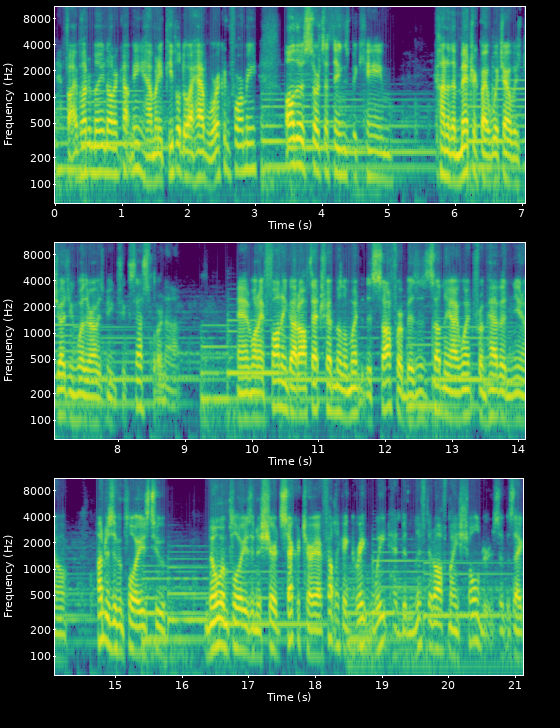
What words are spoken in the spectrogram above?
$500 million company? How many people do I have working for me? All those sorts of things became kind of the metric by which I was judging whether I was being successful or not. And when I finally got off that treadmill and went to this software business, suddenly I went from having, you know, hundreds of employees to no employees and a shared secretary. I felt like a great weight had been lifted off my shoulders. It was like,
